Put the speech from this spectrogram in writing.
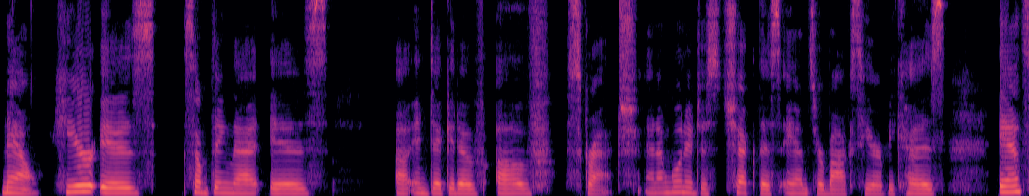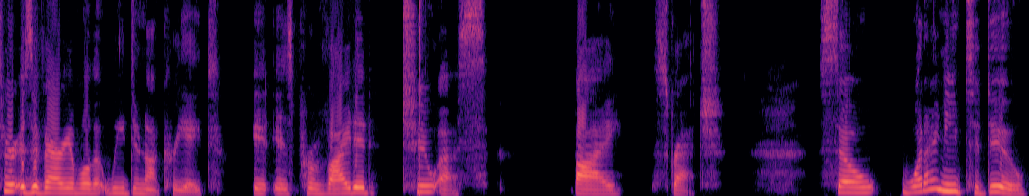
Now, here is something that is uh, indicative of Scratch. And I'm going to just check this answer box here because answer is a variable that we do not create it is provided to us by Scratch. So what I need to do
